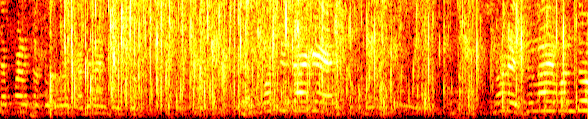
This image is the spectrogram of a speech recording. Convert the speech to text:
ಚಪ್ಪಾಳೆ ತಟ್ಟುವುದಕ್ಕೆ ನಮ್ಗೆ ಗೊತ್ತಿದ್ದಾಗೆ ನೋಡಿ, ಜುಲೈ ಒಂದು,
